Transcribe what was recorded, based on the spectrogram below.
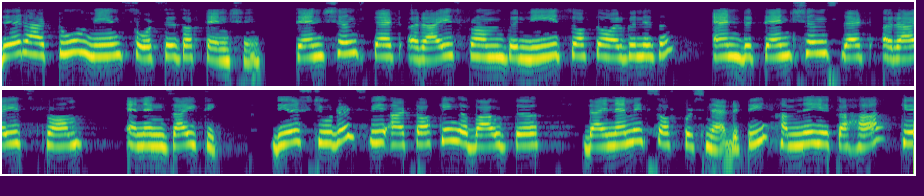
There are two main sources of tension tension that arise from the need of the organism and the tensions that arise from an anxiety dear students we are talking about the dynamics of personality ہم نے یہ کہا کہ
